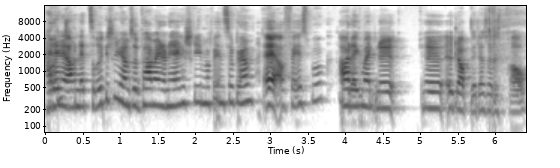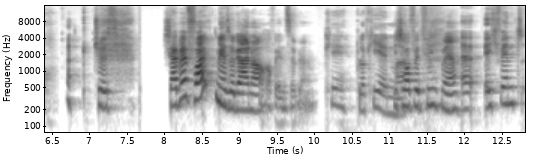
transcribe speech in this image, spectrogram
Hat er mir auch nett zurückgeschrieben. Wir haben so ein paar Mal hin und her geschrieben auf Instagram, äh, auf Facebook. Aber der gemeint, nö, nö, er glaubt nicht, dass er das braucht. Okay. Tschüss. Ich glaube, er folgt mir sogar noch auf Instagram. Okay, blockieren mal. Ich hoffe jetzt nicht mehr. Äh, ich finde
